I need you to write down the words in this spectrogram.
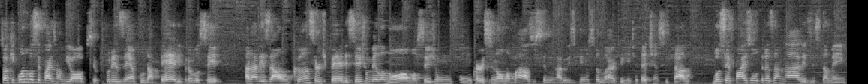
Só que quando você faz uma biópsia, por exemplo, da pele, para você analisar um câncer de pele, seja um melanoma, ou seja um, um carcinoma basocelular ou espinocelular, que a gente até tinha citado, você faz outras análises também.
